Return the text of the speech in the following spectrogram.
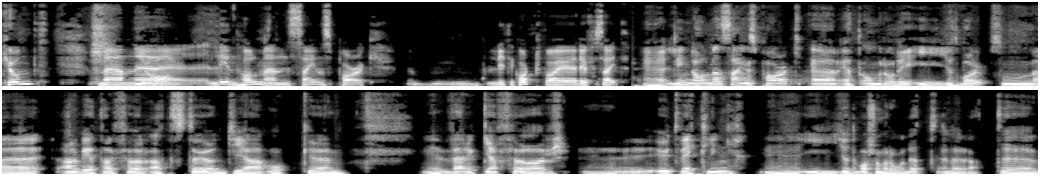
kund. Men ja. eh, Lindholmen Science Park. Lite kort, vad är det för sajt? Eh, Lindholmen Science Park är ett område i Göteborg som eh, arbetar för att stödja och Eh, Eh, verka för eh, utveckling eh, i Göteborgsområdet. Eller att eh,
